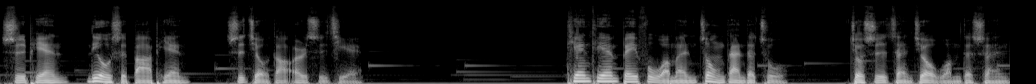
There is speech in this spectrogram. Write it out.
诗篇六十八篇十九到二十节：天天背负我们重担的主，就是拯救我们的神，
